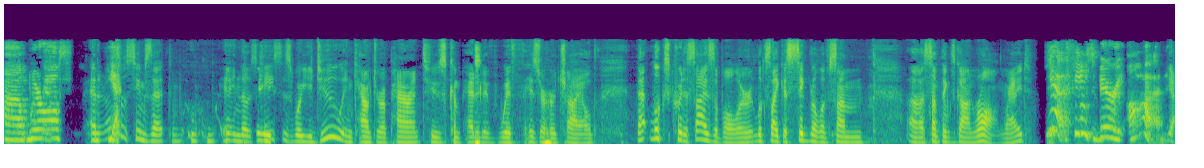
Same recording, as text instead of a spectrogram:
Uh, we're all and it also yeah. seems that in those cases where you do encounter a parent who's competitive with his or her child, that looks criticizable or it looks like a signal of some uh, something's gone wrong, right? Yeah, it seems very odd. Yeah.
